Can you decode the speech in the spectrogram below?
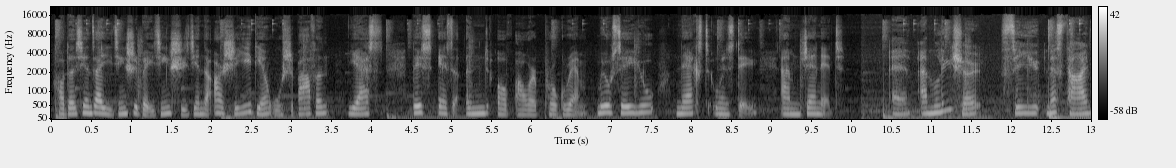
好的，现在已经是北京时间的二十一点五十八分。Yes, this is the end of our program. We'll see you next Wednesday. I'm Janet. And I'm Lin See you next time.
